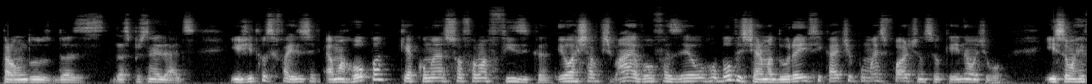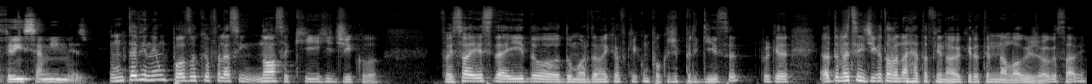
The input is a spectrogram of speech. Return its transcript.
para um dos, das, das personalidades. E o jeito que você faz isso é uma roupa que é como é a sua forma física. Eu achava que, tipo, ah, eu vou fazer o robô vestir armadura e ficar, tipo, mais forte, não sei o que. Não, tipo, isso é uma referência a mim mesmo. Não teve nenhum puzzle que eu falei assim, nossa, que ridículo. Foi só esse daí do, do Mordão que eu fiquei com um pouco de preguiça, porque eu também senti que eu tava na reta final e eu queria terminar logo o jogo, sabe?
